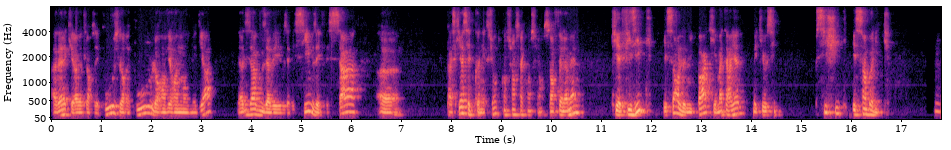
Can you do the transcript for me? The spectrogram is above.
avec, avec leurs épouses, leurs époux, leur environnement immédiat. Ils disent, ah, vous avez, vous avez ci, vous avez fait ça, euh, parce qu'il y a cette connexion de conscience à conscience. C'est un phénomène qui est physique, et ça on ne le nie pas, qui est matériel, mais qui est aussi psychique et symbolique. Mm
